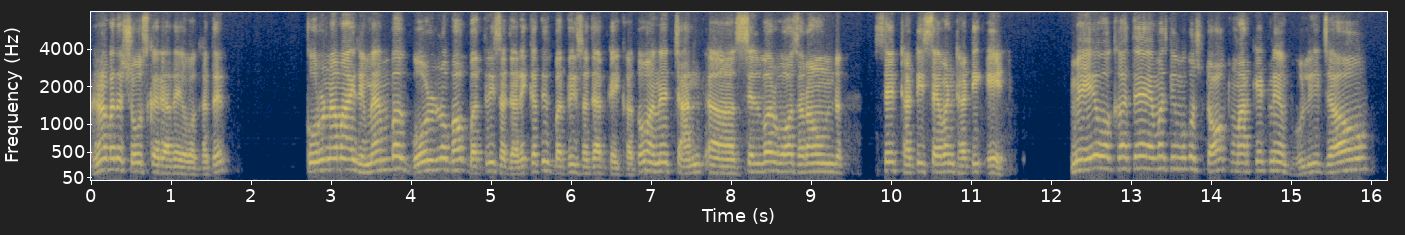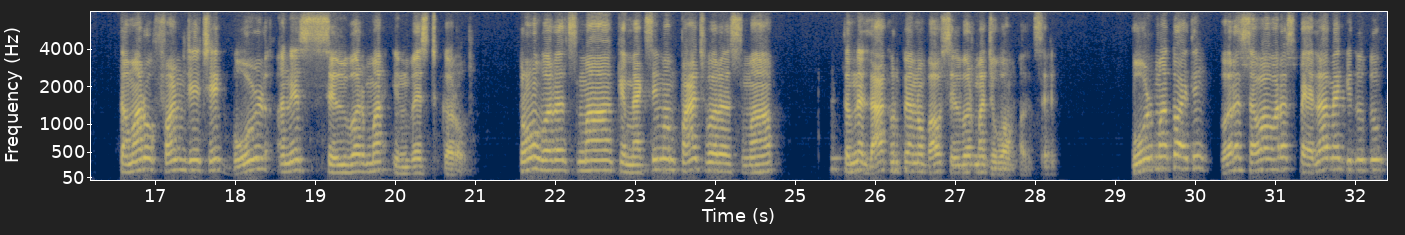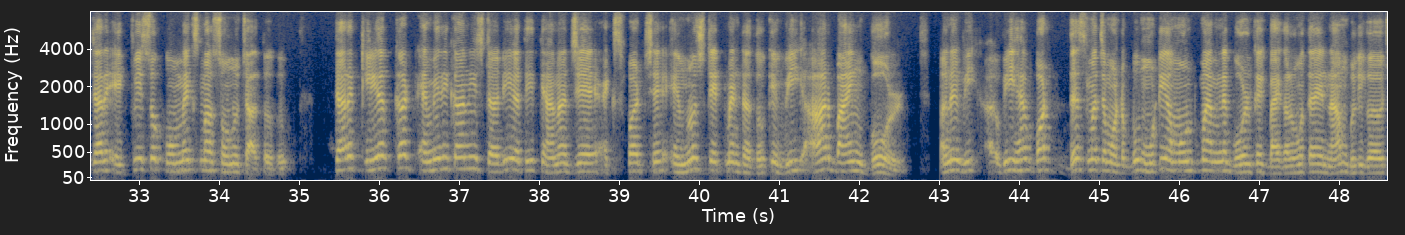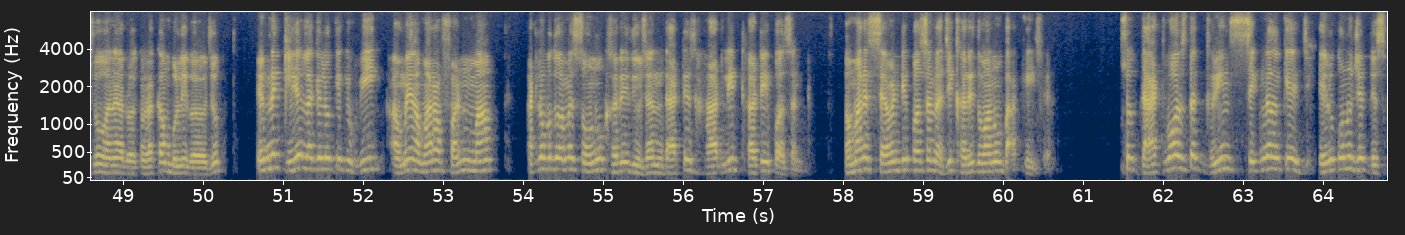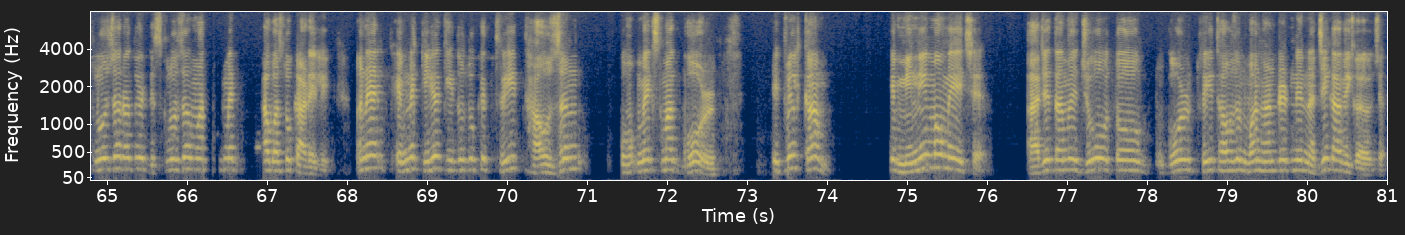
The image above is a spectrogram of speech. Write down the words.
ઘણા બધા શોઝ કર્યા હતા એ વખતે. કોરોનામાં આઈ રિમેમ્બર ગોલ્ડનો ભાવ બત્રીસ હજાર, એકત્રીસ બત્રીસ હજાર કંઈક હતો અને ચાંદ silver was around say thirty seven thirty eight મેં એ વખતે એમ જ કીધું સ્ટોક માર્કેટને ભૂલી જાઓ. તમારો ફંડ જે છે ગોલ્ડ અને સિલ્વરમાં ઇન્વેસ્ટ કરો. ત્રણ વર્ષમાં કે મેક્સિમમ પાંચ વર્ષમાં તમને લાખ રૂપિયાનો ભાવ સિલ્વરમાં જોવા મળશે. ગોલ્ડમાં તો આઈ થિંક વર્ષ સવા વર્ષ પહેલા મેં કીધું હતું, જ્યારે એકવીસો કોમેક્સમાં સોનું ચાલતું હતું, ત્યારે ક્લિયર કટ અમેરિકાની સ્ટડી હતી, ત્યાંના જે એક્સપર્ટ છે, એમનું સ્ટેટમેન્ટ હતું કે વી આર બાઇંગ ગોલ્ડ અને we have bought this much amount બહુ મોટી અમાઉન્ટમાં એમને ગોલ્ડ કંઈક બાય કર્યું. હું તેને નામ ભૂલી ગયો છું અને રકમ ભૂલી ગયો છું. એમને ક્લિયર લખેલું કે વી અમે અમારા ફંડમાં આટલું બધું અમે સોનું ખરીદ્યું છે અને that is hardly thirty percent અમારે સેવન્ટી પર્સન્ટ હજી ખરીદવાનું બાકી છે. So that was the green signal કે એ લોકોનું જે ડિસ્ક્લોઝર હતું, એ ડિસ્ક્લોઝરમાં મેં આ વસ્તુ કાઢેલી. અને એમને ક્લિયર કીધું હતું કે થ્રી થાઉઝન્ડ કોમેક્સમાં ગોલ્ડ ઇટ વિલ કમ કે મિનિમમ એ છે. આજે તમે જુઓ તો ગોલ્ડ થ્રી થાઉઝન્ડ વન હંડ્રેડની નજીક આવી ગયો છે.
